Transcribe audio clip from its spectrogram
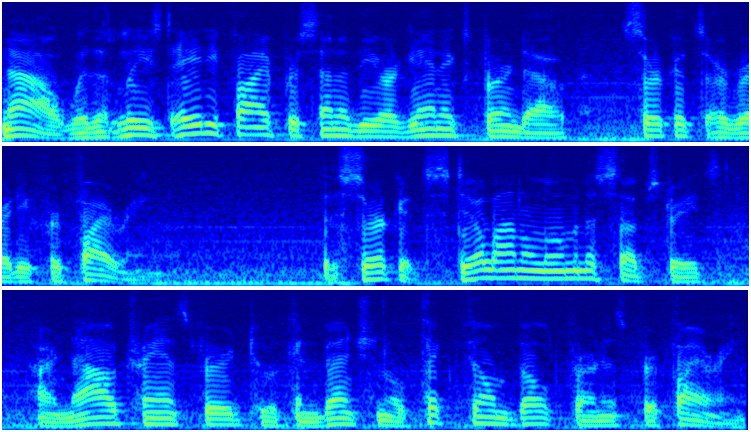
Now, with at least 85% of the organics burned out, circuits are ready for firing. The circuits still on alumina substrates are now transferred to a conventional thick film belt furnace for firing.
